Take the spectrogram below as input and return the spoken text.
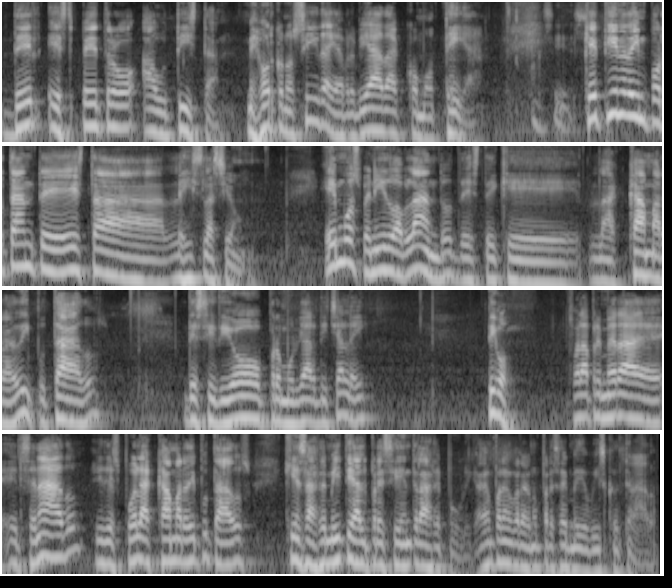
del Espectro Autista, mejor conocida y abreviada como TEA. ¿Qué tiene de importante esta legislación? Hemos venido hablando desde que la Cámara de Diputados decidió promulgar dicha ley digo, fue la primera eh, el Senado y después la Cámara de Diputados quien se remite al presidente de la República. A poner para no parecer medio visco este lado.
